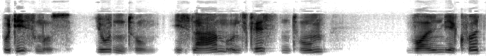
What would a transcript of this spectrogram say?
Buddhismus, Judentum, Islam und Christentum wollen wir kurz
